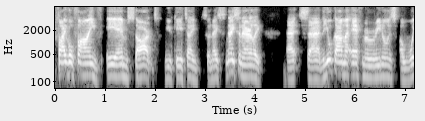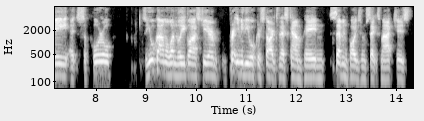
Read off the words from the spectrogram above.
5:05 a.m. start UK time. So nice, nice and early. It's uh, the Yokohama F Marinos away at Sapporo. So Yokohama won the league last year. Pretty mediocre start to this campaign. Seven points from six matches.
